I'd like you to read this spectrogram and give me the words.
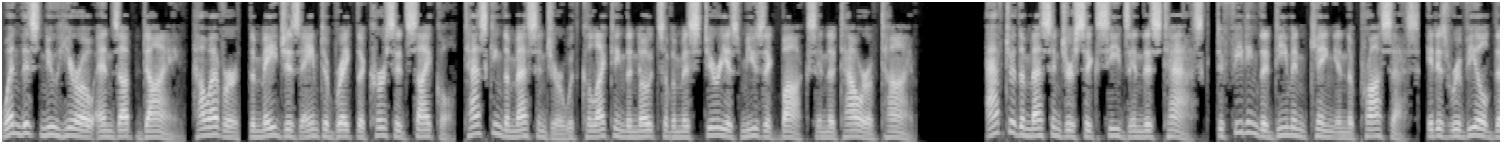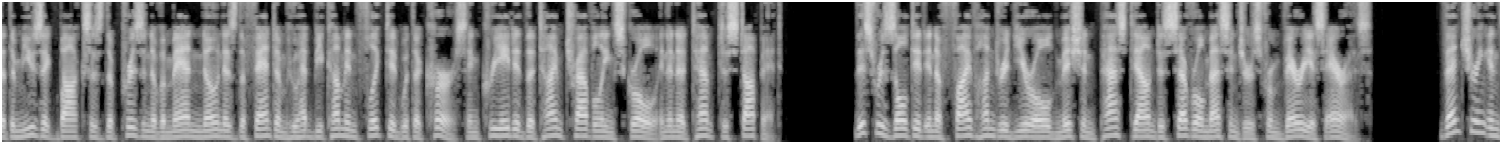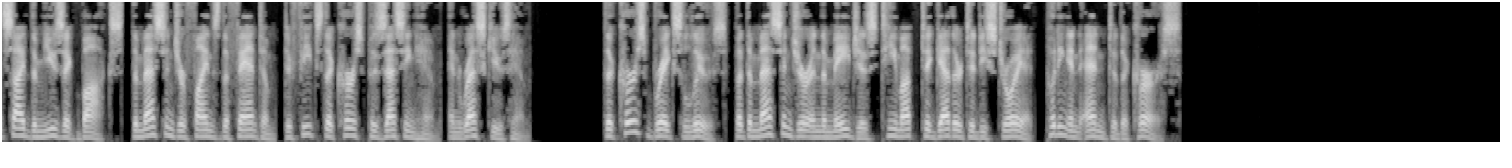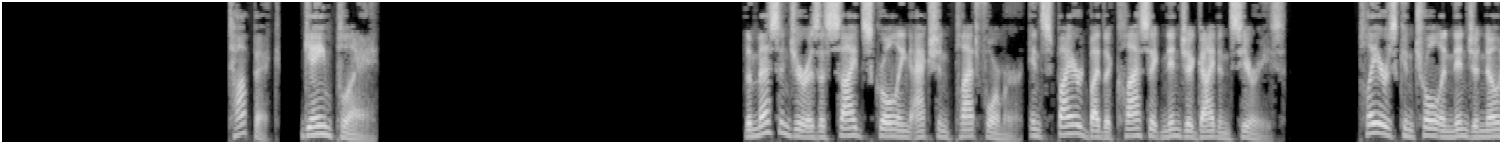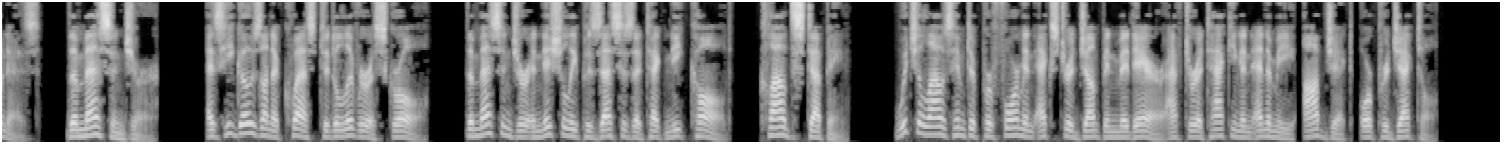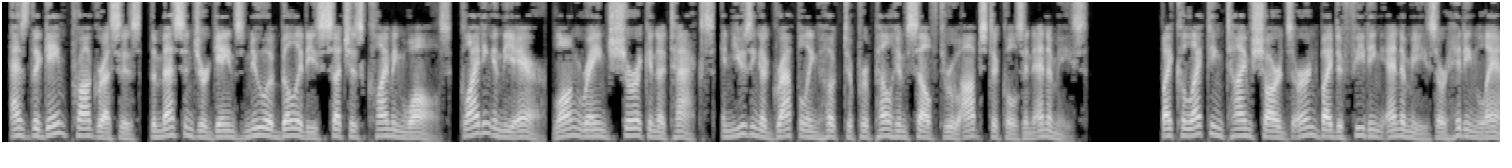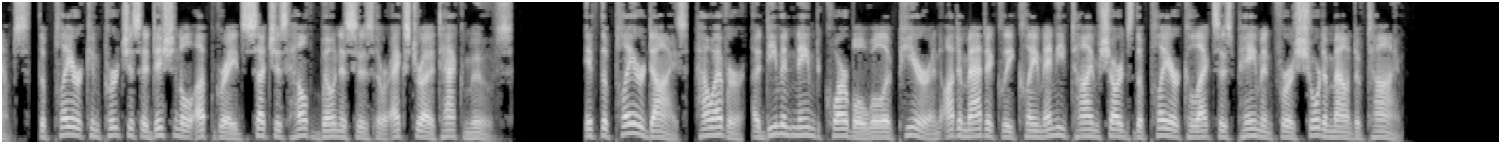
When this new hero ends up dying, however, the mages aim to break the cursed cycle, tasking the messenger with collecting the notes of a mysterious music box in the Tower of Time. After the messenger succeeds in this task, defeating the Demon King in the process, it is revealed that the music box is the prison of a man known as the Phantom who had become inflicted with a curse and created the time-traveling scroll in an attempt to stop it. This resulted in a 500-year-old mission passed down to several messengers from various eras. Venturing inside the music box, the messenger finds the phantom, defeats the curse possessing him, and rescues him. The curse breaks loose, but the messenger and the mages team up together to destroy it, putting an end to the curse. Gameplay The Messenger is a side-scrolling action platformer, inspired by the classic Ninja Gaiden series. Players control a ninja known as the Messenger as he goes on a quest to deliver a scroll. The messenger initially possesses a technique called cloud stepping, which allows him to perform an extra jump in midair after attacking an enemy, object, or projectile. As the game progresses, the messenger gains new abilities such as climbing walls, gliding in the air, long-range shuriken attacks, and using a grappling hook to propel himself through obstacles and enemies. By collecting time shards earned by defeating enemies or hitting lamps, the player can purchase additional upgrades such as health bonuses or extra attack moves. If the player dies, however, a demon named Quarble will appear and automatically claim any time shards the player collects as payment for a short amount of time.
